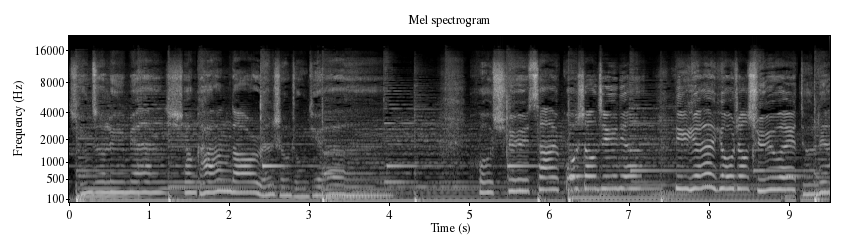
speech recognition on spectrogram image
镜子里面想看到人生终点，或许再过上几年，你也有张虚伪的脸。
